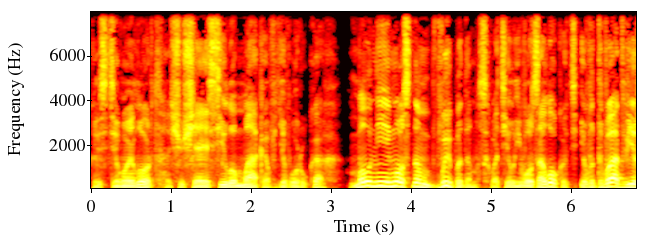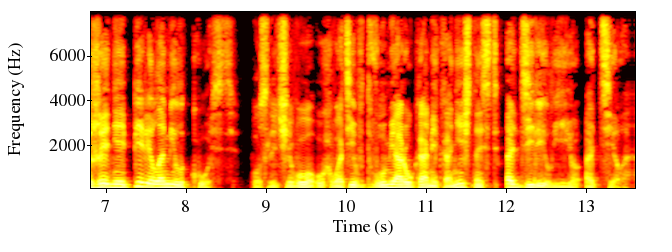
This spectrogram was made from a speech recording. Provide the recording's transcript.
Костяной лорд, ощущая силу мака в его руках, молниеносным выпадом схватил его за локоть и в два движения переломил кость после чего, ухватив двумя руками конечность, отделил ее от тела.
